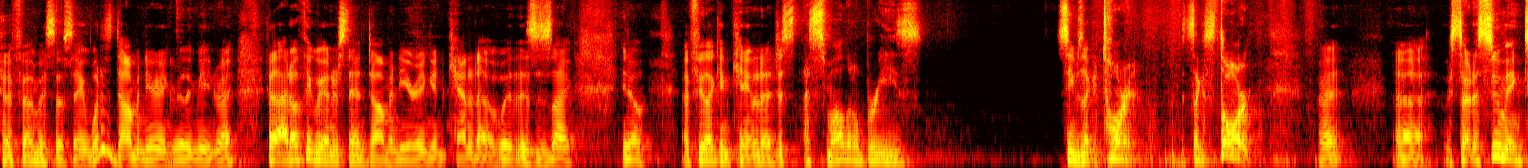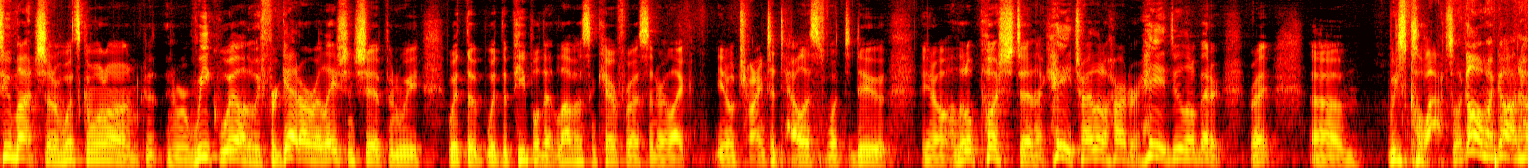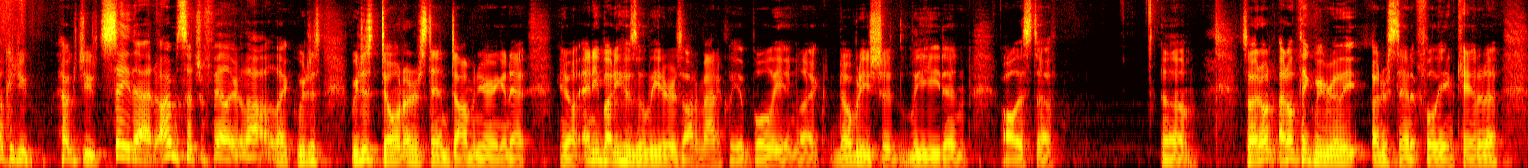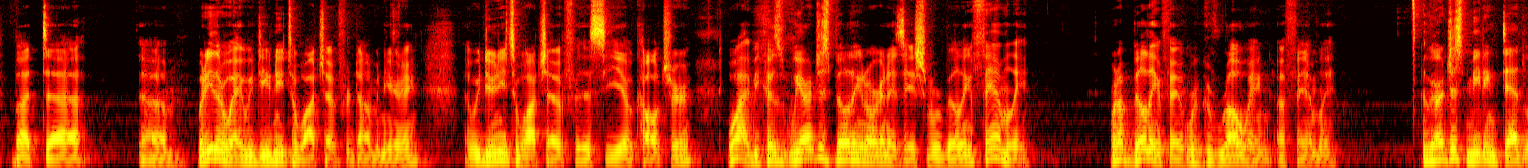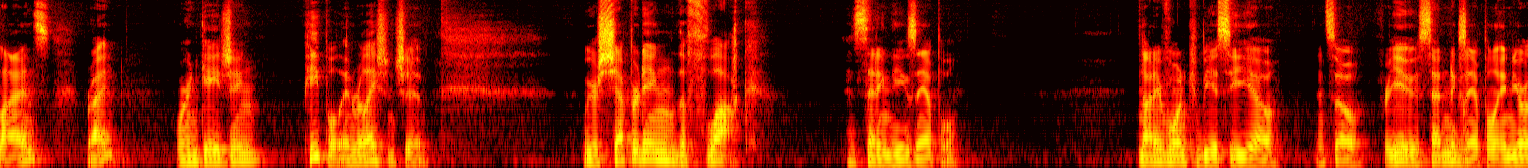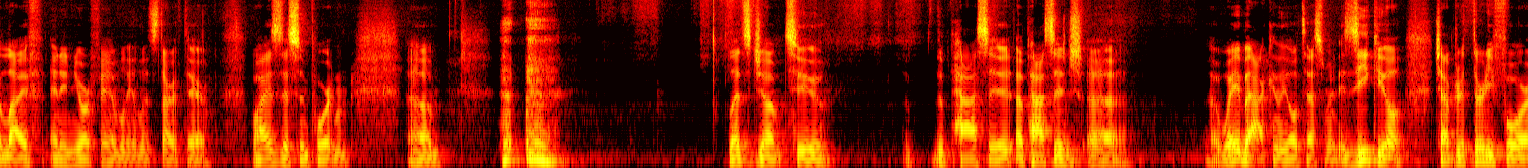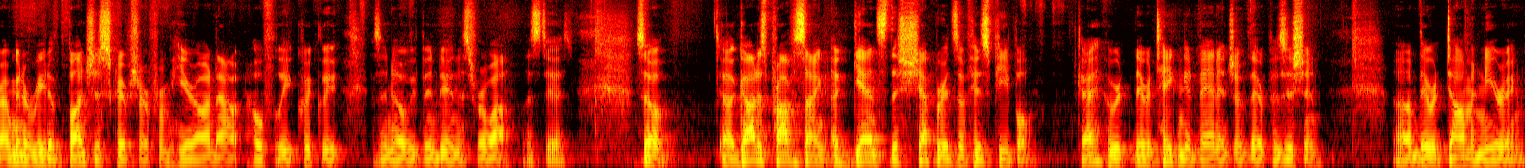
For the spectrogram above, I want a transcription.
I found myself saying, what does domineering really mean, right? I don't think we understand domineering in Canada. This is like, you know, I feel like in Canada, just a small little breeze seems like a torrent. It's like a storm, right? Uh, we start assuming too much of what's going on. And we're weak-willed. and We forget our relationship, and we with the with the people that love us and care for us, and are like, you know, trying to tell us what to do. You know, a little push to like, hey, try a little harder. Hey, do a little better. Right? Um, we just collapse. We're like, oh my God, how could you? How could you say that? I'm such a failure. Like we just we just don't understand domineering, and you know, anybody who's a leader is automatically a bully, and like nobody should lead and all this stuff. Um, so I don't I don't think we really understand it fully in Canada, but uh, um, but either way, we do need to watch out for domineering, and we do need to watch out for the CEO culture. Why? Because we aren't just building an organization; we're building a family. We're not building a family; we're growing a family. And we aren't just meeting deadlines, right? We're engaging people in relationship. We are shepherding the flock and setting the example. Not everyone can be a CEO. And so, for you, set an example in your life and in your family. And let's start there. Why is this important? Um, let's jump to the passage, a passage uh, uh, way back in the Old Testament, Ezekiel chapter 34. I'm going to read a bunch of scripture from here on out, hopefully quickly, as I know we've been doing this for a while. Let's do it. So, uh, God is prophesying against the shepherds of his people okay, who were, they were taking advantage of their position. Um, they were domineering.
